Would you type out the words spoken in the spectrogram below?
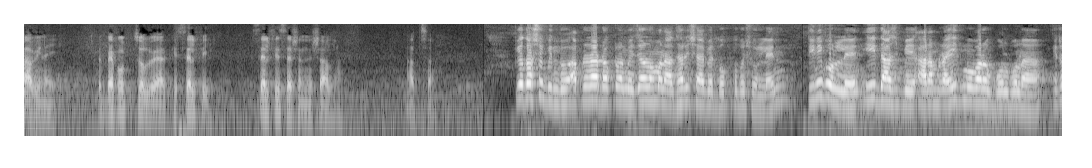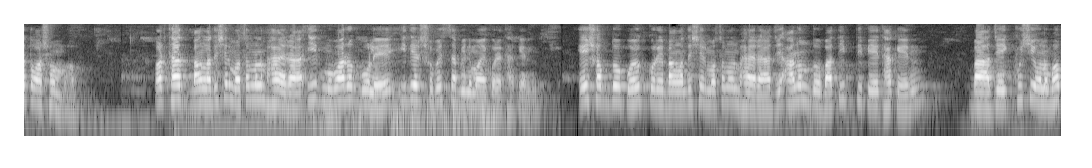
লাভই নাই। ব্যাপক চলবে আর কি, সেলফি সেলফি সেশন ইনশাআল্লাহ। আচ্ছা। প্রিয় দর্শক বিন্দু আপনারা ডক্টর মিজানুর রহমান আজহারি সাহেবের বক্তব্য শুনলেন। তিনি বললেন, ঈদ আসবে আর আমরা ঈদ মুবারক বলব না, এটা তো অসম্ভব। অর্থাৎ বাংলাদেশের মুসলমান ভাইয়েরা ঈদ মুবারক বলে ঈদের শুভেচ্ছা বিনিময় করে থাকেন। এই শব্দ প্রয়োগ করে বাংলাদেশের মুসলমান ভাইয়েরা যে আনন্দ বা তৃপ্তি পেয়ে থাকেন বা যে খুশি অনুভব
